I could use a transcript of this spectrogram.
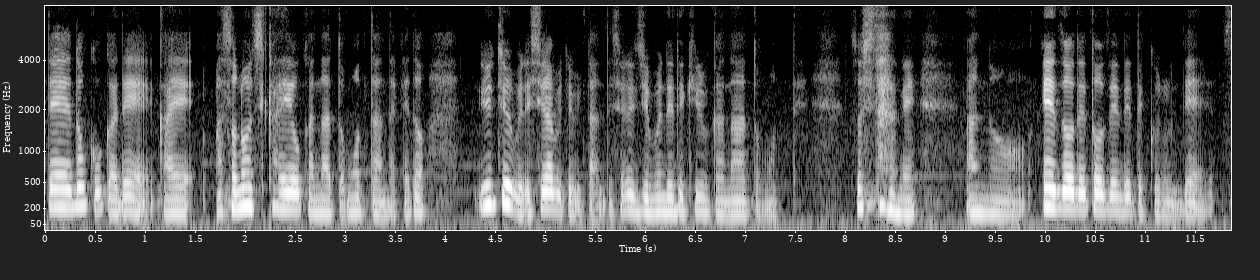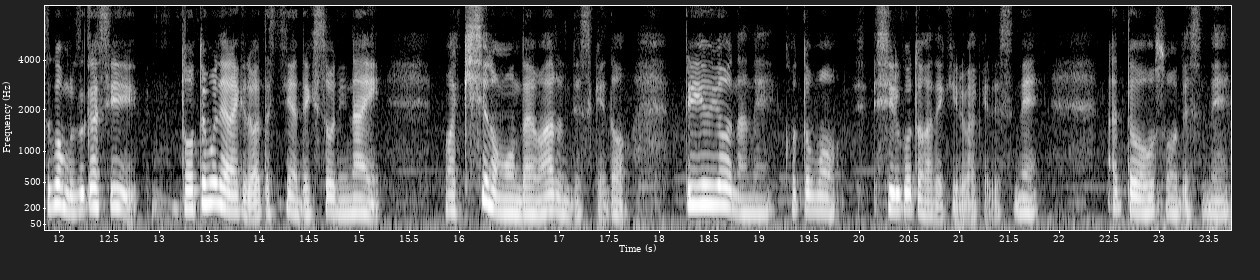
でどこかで変え、まあ、そのうち変えようかなと思ったんだけど YouTube で調べてみたんですよね。自分でできるかなと思って。そしたらねあの映像で当然出てくるんですごい難しいとてもじゃないけど私にはできそうにない、まあ、機種の問題はあるんですけどっていうようなねことも知ることができるわけですね。あとそうですね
